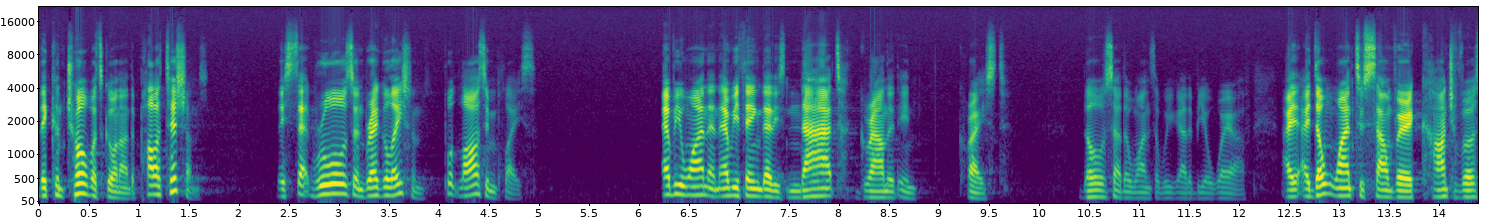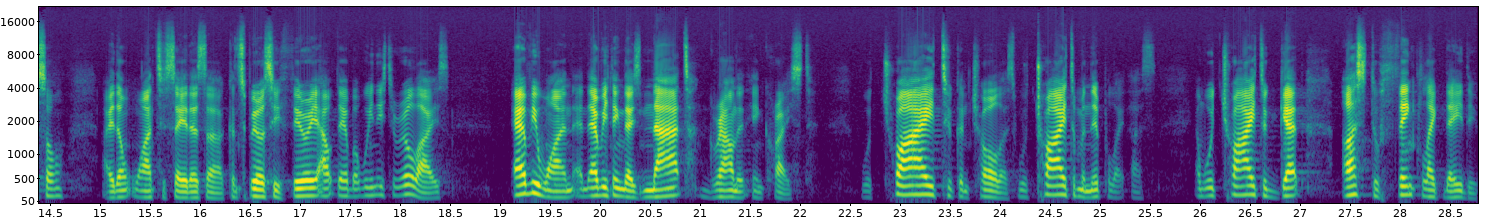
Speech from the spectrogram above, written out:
they control what's going on. The politicians, they set rules and regulations, put laws in place. Everyone and everything that is not grounded in Christ those are the ones that we got to be aware of. I, I don't want to sound very controversial. I don't want to say there's a conspiracy theory out there, but we need to realize everyone and everything that is not grounded in Christ will try to control us, will try to manipulate us, and will try to get us to think like they do.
